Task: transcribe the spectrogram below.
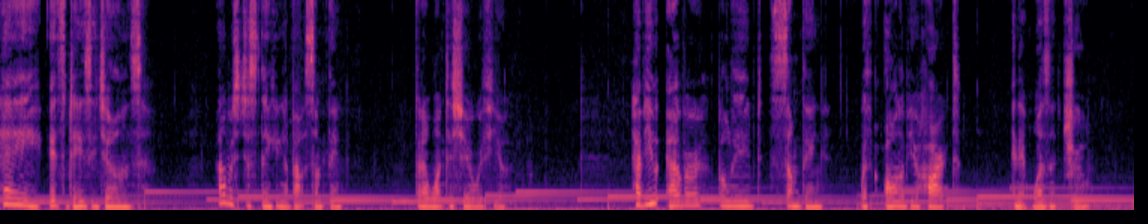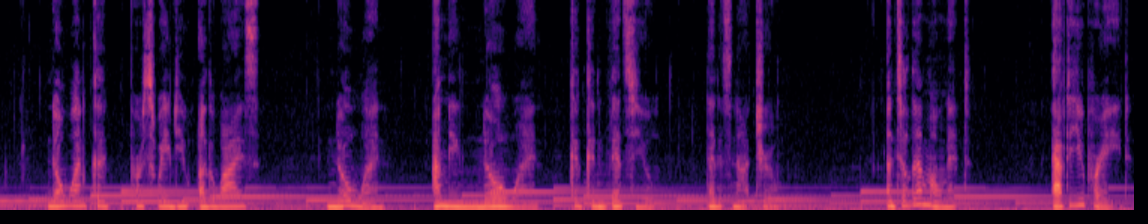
Hey, it's Daisy Jones. I was just thinking about something that I want to share with you. Have you ever believed something with all of your heart and it wasn't true? No one could persuade you otherwise. No one, I mean, no one could convince you that it's not true. Until that moment, after you prayed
